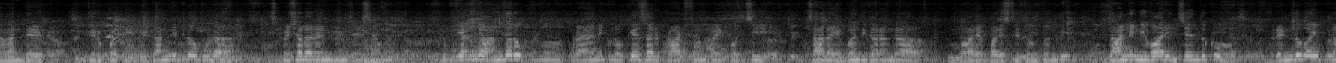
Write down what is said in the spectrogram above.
నాందేడ్ తిరుపతి వీటన్నిటిలో కూడా స్పెషల్ అరేంజ్మెంట్ చేశాము. ముఖ్యంగా అందరూ ప్రయాణికులు ఒకేసారి ప్లాట్ఫామ్ పైకి వచ్చి చాలా ఇబ్బందికరంగా మారే పరిస్థితి ఉంటుంది. దాన్ని నివారించేందుకు రెండు వైపుల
